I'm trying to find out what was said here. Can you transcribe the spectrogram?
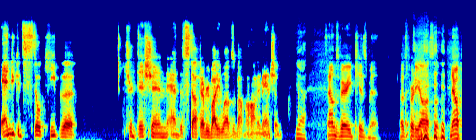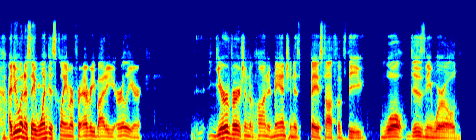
and you could still keep the tradition and the stuff everybody loves about the haunted mansion. Yeah. Sounds very kismet that's pretty awesome now i do want to say one disclaimer for everybody earlier your version of haunted mansion is based off of the walt disney world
